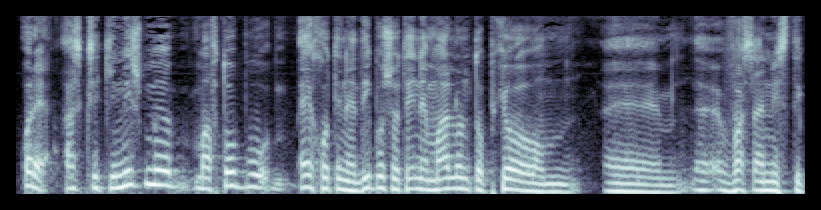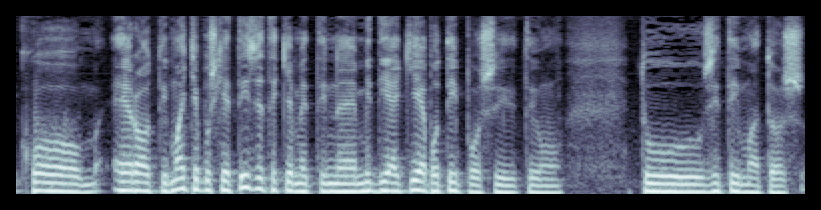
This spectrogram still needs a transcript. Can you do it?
Ωραία, ας ξεκινήσουμε με αυτό που έχω την εντύπωση ότι είναι μάλλον το πιο ε, βασανιστικό ερώτημα και που σχετίζεται και με την μηντιακή αποτύπωση του, του ζητήματος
